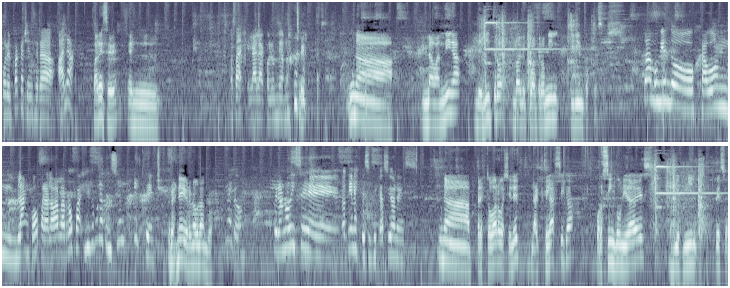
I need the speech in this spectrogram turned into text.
por el packaging, será ala? Parece ¿eh? el, O sea, el ala colombiano. sí. una lavandina de litro vale 4.500 pesos. Estábamos viendo jabón blanco para lavar la ropa y me llamó la atención este. Pero es negro, no blanco. Claro. Pero no dice, no tiene especificaciones. Una Presto Barba Gillette, la clásica, por 5 unidades, 10.000 pesos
